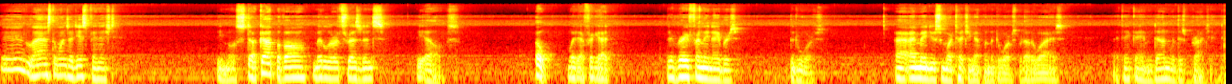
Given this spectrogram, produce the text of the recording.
And last, the ones I just finished. The most stuck up of all Middle Earth's residents, the elves. Oh, wait, I forgot. They're very friendly neighbors, the dwarves. I, I may do some more touching up on the dwarves, but otherwise, I think I am done with this project.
